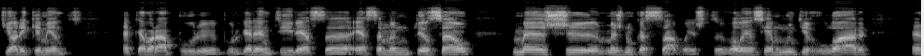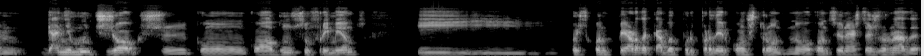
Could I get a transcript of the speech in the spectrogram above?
teoricamente acabará por, por garantir essa, essa manutenção, mas, mas nunca se sabe. Este Valência é muito irregular, um, ganha muitos jogos uh, com, com algum sofrimento e, e, depois quando perde acaba por perder com estrondo. Não aconteceu nesta jornada,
